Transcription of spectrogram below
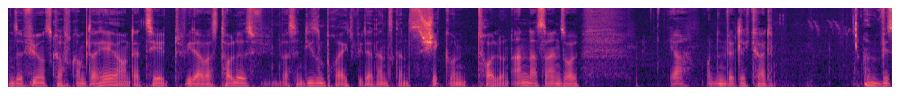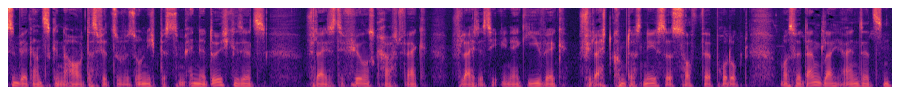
unsere Führungskraft kommt daher und erzählt wieder was Tolles, was in diesem Projekt wieder ganz, ganz schick und toll und anders sein soll. Ja, und in Wirklichkeit wissen wir ganz genau, das wird sowieso nicht bis zum Ende durchgesetzt. Vielleicht ist die Führungskraft weg, vielleicht ist die Energie weg, vielleicht kommt das nächste Softwareprodukt, was wir dann gleich einsetzen.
